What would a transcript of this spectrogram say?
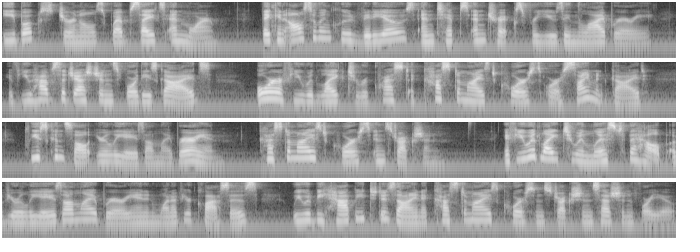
ebooks, journals, websites, and more. They can also include videos and tips and tricks for using the library. If you have suggestions for these guides, or if you would like to request a customized course or assignment guide, please consult your liaison librarian. Customized Course Instruction if you would like to enlist the help of your liaison librarian in one of your classes, we would be happy to design a customized course instruction session for you.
